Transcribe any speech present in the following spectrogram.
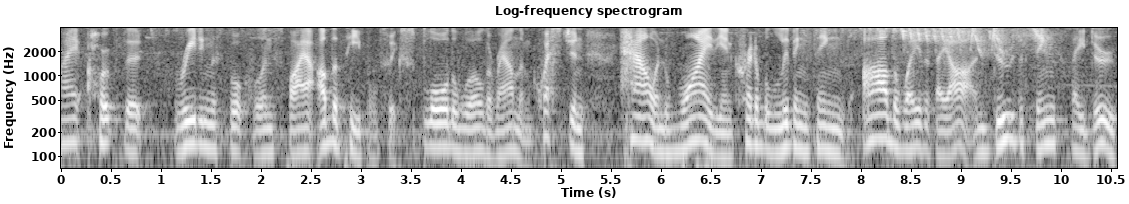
I hope that reading this book will inspire other people to explore the world around them, question how and why the incredible living things are the way that they are, and do the things that they do,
